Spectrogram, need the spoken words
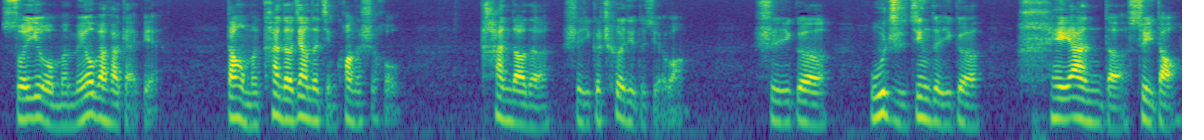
所以我们没有办法改变。当我们看到这样的景况的时候，看到的是一个彻底的绝望，是一个无止境的一个黑暗的隧道，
